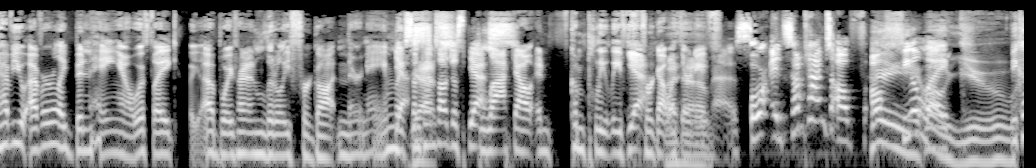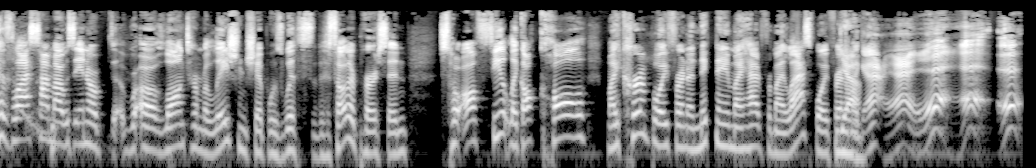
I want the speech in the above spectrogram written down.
have you ever like been hanging out with like a boyfriend and literally forgotten their name? Like Yes. sometimes I'll just Yes. black out and completely Yeah. forget what I their have. name is. or and sometimes I'll I'll Hey, feel oh, like you. because last time I was in a, a long term relationship was with this other person, so I'll feel like I'll call my current boyfriend a nickname I had for my last boyfriend. Yeah. Like, ah, ah, ah, ah, ah.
